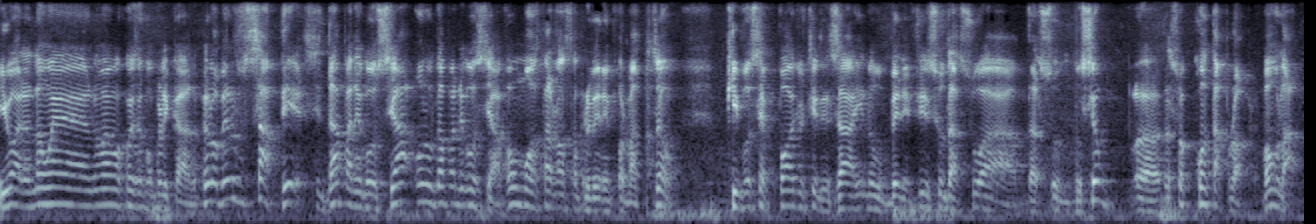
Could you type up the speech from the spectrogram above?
E olha, não é, não é uma coisa complicada. Pelo menos saber se dá para negociar ou não dá para negociar. Vamos mostrar nossa primeira informação que você pode utilizar aí no benefício da sua, da sua, do seu, uh, da sua conta própria. Vamos lá.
